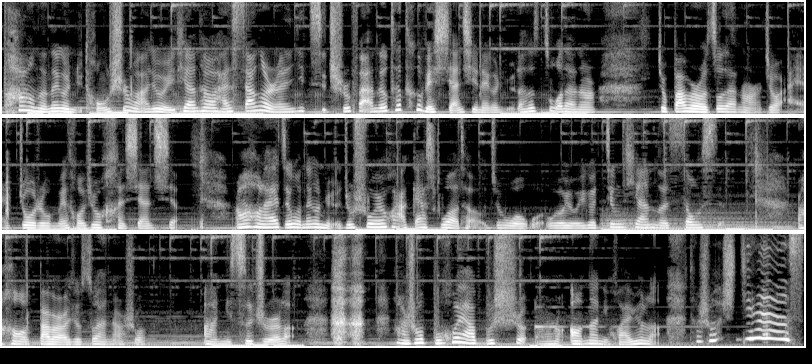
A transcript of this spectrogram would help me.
胖的那个女同事嘛，就有一天他们还三个人一起吃饭，就他特别嫌弃那个女的，他坐在那儿，就 Barbara 坐在那儿就哎皱着个眉头就很嫌弃。然后后来，结果那个女的就说一话，Guess what？就我我我有一个惊天的消息。然后巴巴尔就坐在那儿说：“啊，你辞职了。”我说：“不会啊，不是。”然后说：“哦，那你怀孕了。”他说：“Yes。”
